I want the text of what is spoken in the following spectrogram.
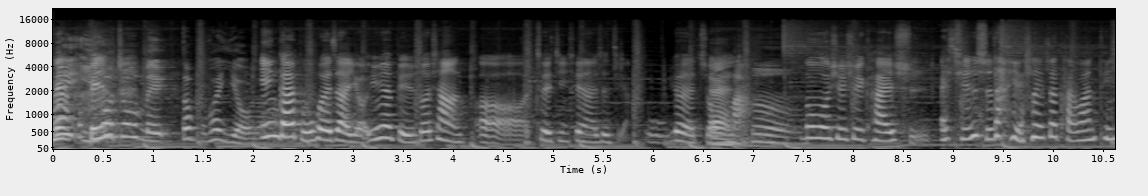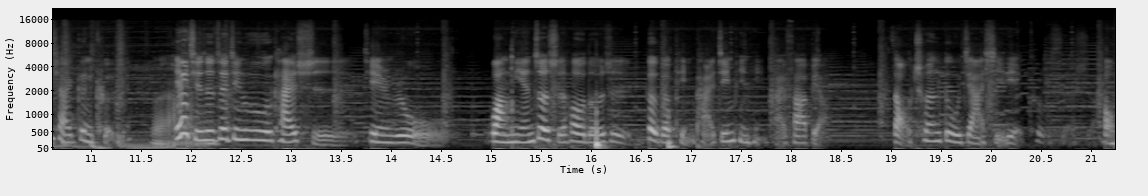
没有，以后就没都不会有了。应该不会再有，因为比如说像呃，最近现在是几啊五月中嘛，嗯，陆陆续续开始。哎、欸，其实时代眼泪在台湾听起来更可怜。对啊，因为其实最近陆陆开始进入。往年这时候都是各个品牌精品品牌发表早春度假系列 cruise 的时候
